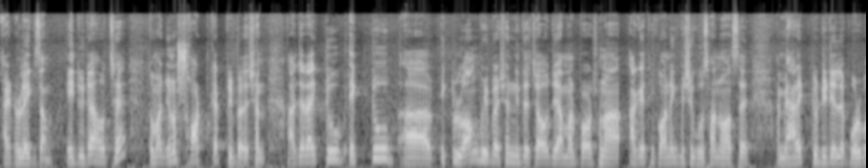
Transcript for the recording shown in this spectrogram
আর একটা হলো এক্সাম এই দুইটা হচ্ছে তোমার জন্য শর্টকাট প্রিপারেশন আর যারা একটু একটু একটু লং প্রিপারেশন নিতে চাও, যে আমার পড়াশোনা আগে থেকে অনেক বেশি গোছানো আছে আমি আরেকটু ডিটেলে পড়ব।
